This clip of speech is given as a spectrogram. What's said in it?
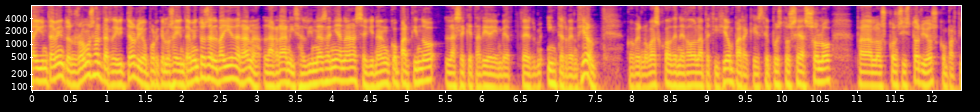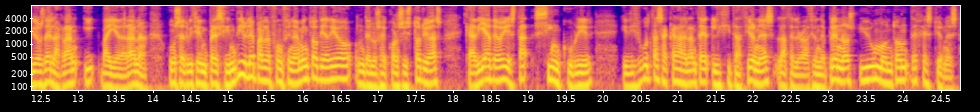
ayuntamientos, nos vamos al territorio, porque los ayuntamientos del Valle de Arana, La Gran y Salinas Añana seguirán compartiendo la Secretaría de Intervención. El Gobierno Vasco ha denegado la petición para que este puesto sea solo para los consistorios compartidos de La Gran y Valle de Arana, un servicio imprescindible para el funcionamiento diario de los consistorios que a día de hoy está sin cubrir y dificulta sacar adelante licitaciones, la celebración de plenos y un montón de gestiones.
